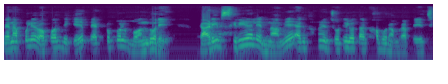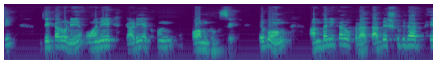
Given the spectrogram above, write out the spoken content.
বেনাপোলের অপর দিকে পেট্রোপোল বন্দরে গাড়ির সিরিয়ালের নামে এক ধরনের জটিলতার খবর আমরা পেয়েছি যে কারণে অনেক গাড়ি এখন কম ঢুকছে এবং আমদানিকারকরা তাদের সুবিধার্থে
